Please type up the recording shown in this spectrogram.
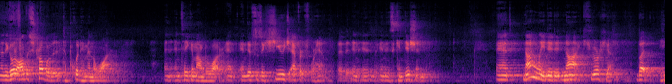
And they go to all this trouble to, to put him in the water and, and take him out of the water. And, and this was a huge effort for him in, in, in his condition. And not only did it not cure him, but he,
